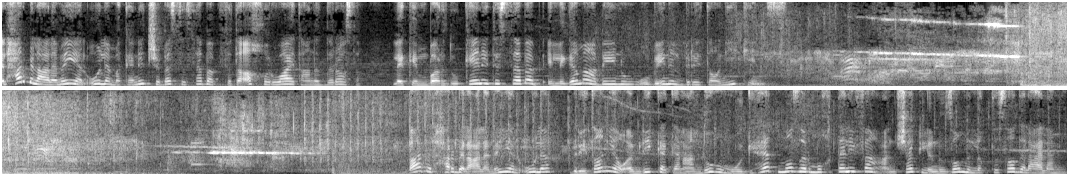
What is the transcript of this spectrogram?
الحرب العالمية الأولى ما كانتش بس سبب في تأخر وايت عن الدراسة لكن برضو كانت السبب اللي جمع بينه وبين البريطاني كينز. بعد الحرب العالمية الأولى بريطانيا وأمريكا كان عندهم وجهات نظر مختلفة عن شكل نظام الاقتصاد العالمي.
